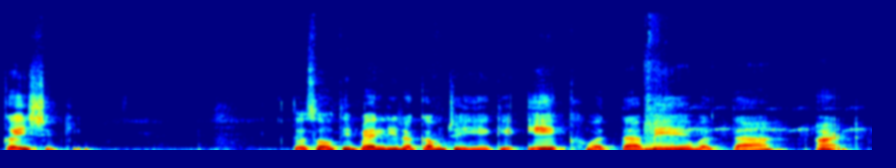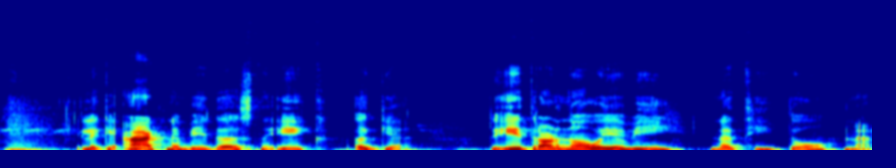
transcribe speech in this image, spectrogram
કહી શકીએ. તો સૌથી પહેલી રકમ જોઈએ કે એક વત્તા બે વત્તા આઠ. એટલે કે આઠ ને બે દસ ને એક અગિયાર. તો એ ત્રણનો અવયવી નથી, તો ના.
